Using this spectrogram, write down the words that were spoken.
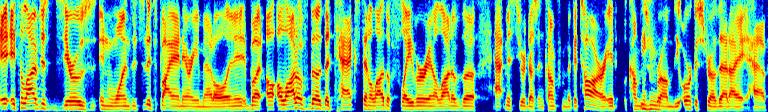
it, it's a lot of just zeros and ones. It's it's binary metal, and it, but a, a, lot of the the text and a lot of the flavor and a lot of the atmosphere doesn't come from the guitar. It comes mm-hmm. from the orchestra that I have.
